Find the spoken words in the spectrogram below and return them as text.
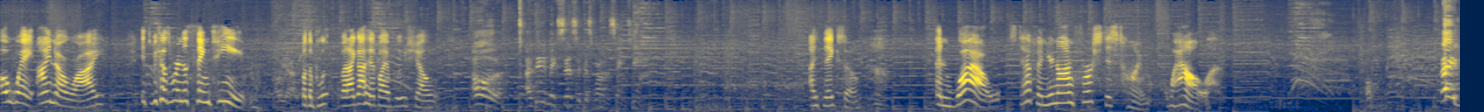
Oh wait, I know why. It's because we're in the same team. Oh yeah. But the blue, but I got hit by a blue shell. Oh, I think it makes sense because we're on the same team. I think so. And wow, Stefan, you're not on first this time. Wow. Hey,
